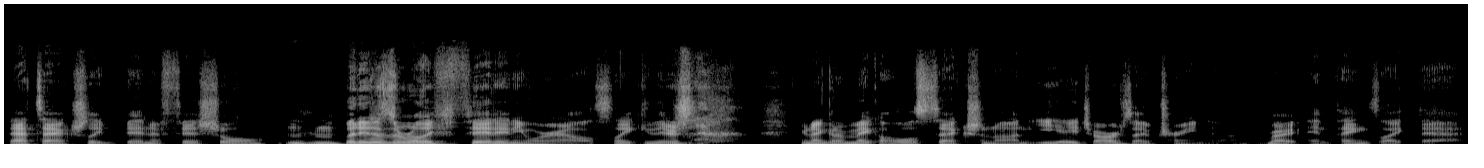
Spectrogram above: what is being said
that's actually beneficial. Mm-hmm. But it doesn't really fit anywhere else. Like there's you're not going to make a whole section on EHRs I've trained on, Right. and things like that.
